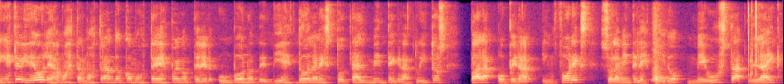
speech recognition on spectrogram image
En este video les vamos a estar mostrando cómo ustedes pueden obtener un bono de 10 dólares totalmente gratuitos para operar en Forex. Solamente les pido me gusta, like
